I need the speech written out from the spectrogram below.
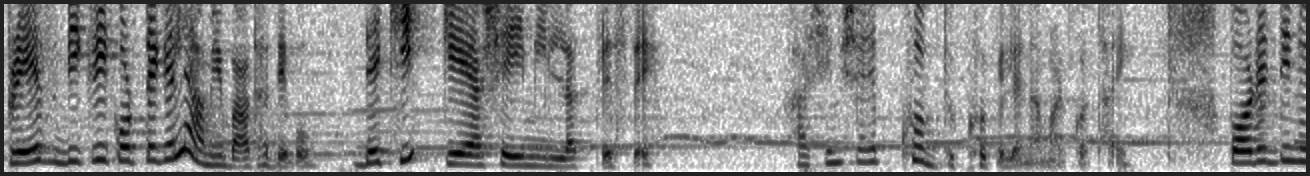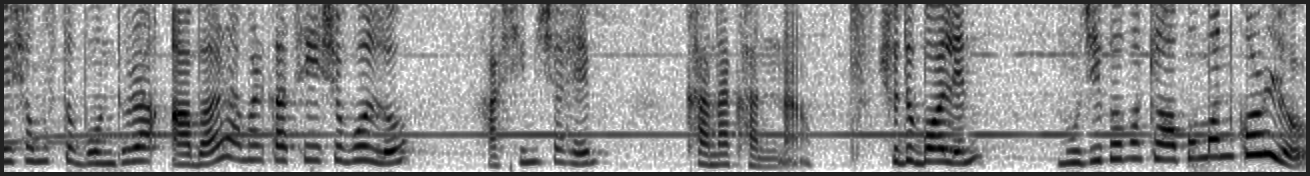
প্রেস বিক্রি করতে গেলে আমি বাধা দেব। দেখি কে আসে এই মিল্লাত প্রেসে। হাসিম সাহেব খুব দুঃখ পেলেন আমার কথায়। পরের দিন ওই সমস্ত বন্ধুরা আবার আমার কাছে এসে বলল হাসিম সাহেব, খানা খান না। শুধু বলেন, মুজিব আমাকে অপমান করল?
